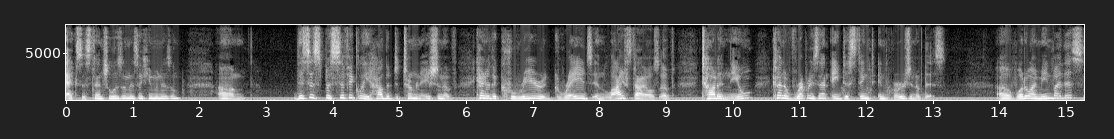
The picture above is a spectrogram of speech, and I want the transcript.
existentialism is a humanism. Um, this is specifically how the determination of kind of the career grades and lifestyles of Todd and Neil kind of represent a distinct inversion of this. Uh, what do I mean by this?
